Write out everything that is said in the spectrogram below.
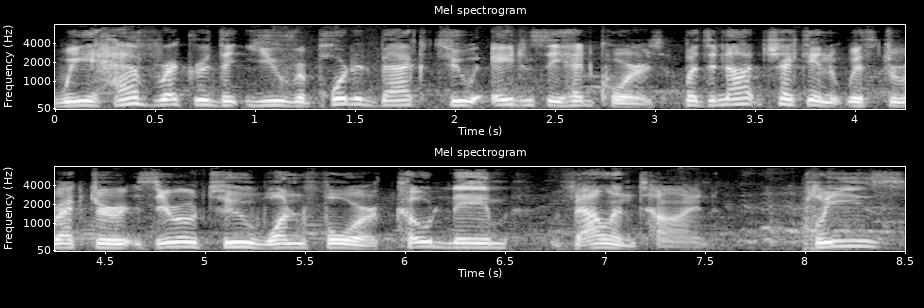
We have record that you reported back to agency headquarters, but did not check in with Director 0214, codename Valentine. Please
